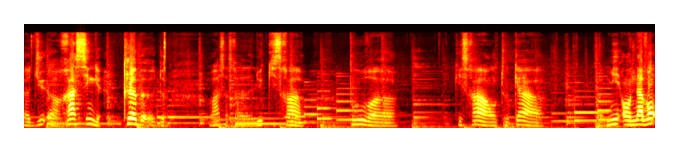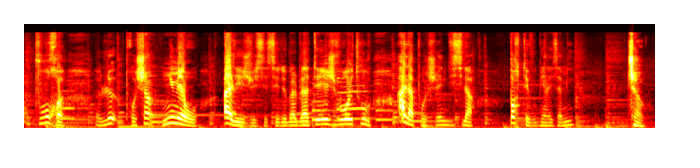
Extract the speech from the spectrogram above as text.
euh, du euh, Racing Club de. Voilà, ça sera lui qui sera pour. Euh, qui sera en tout cas mis en avant pour le prochain numéro. Allez, je vais cesser de blablater. Je vous retrouve à la prochaine. D'ici là, portez-vous bien, les amis. Ciao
